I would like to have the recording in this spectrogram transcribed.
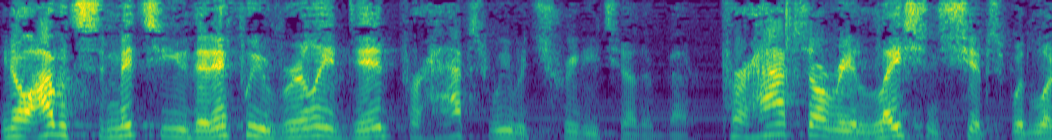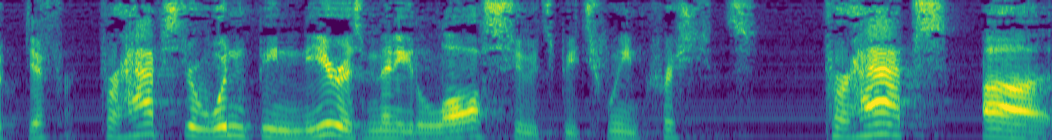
You know, I would submit to you that if we really did, perhaps we would treat each other better. Perhaps our relationships would look different. Perhaps there wouldn't be near as many lawsuits between Christians. Perhaps uh,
